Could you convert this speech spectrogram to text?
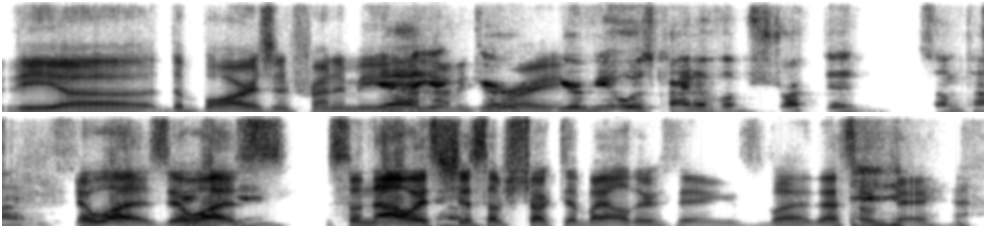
the uh the bars in front of me Yeah, your, having to your, worry. your view was kind of obstructed sometimes. It was, it was. So now it's Yeah. just obstructed by other things, but that's okay.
